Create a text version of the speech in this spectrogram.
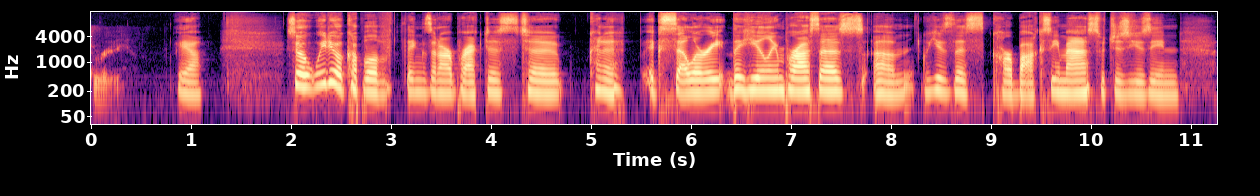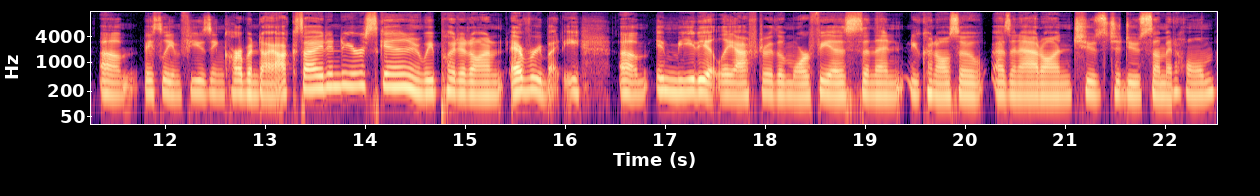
three. Yeah. So we do a couple of things in our practice to kind of accelerate the healing process. Um, we use this carboxy mask, which is using um, basically infusing carbon dioxide into your skin, and we put it on everybody um, immediately after the Morpheus. And then you can also, as an add on, choose to do some at home.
